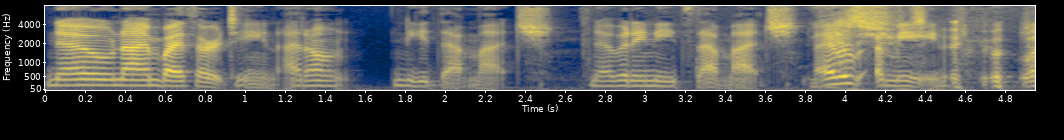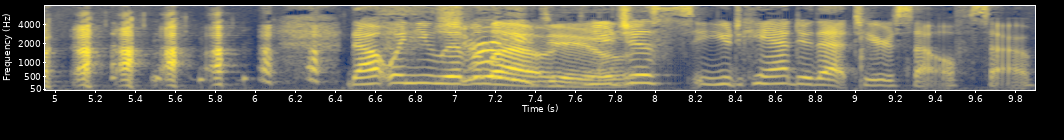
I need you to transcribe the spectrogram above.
no nine by thirteen. I don't need that much. Nobody needs that much. Yes, I mean, not when you live sure alone. You, you, just you can't do that to yourself. So.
